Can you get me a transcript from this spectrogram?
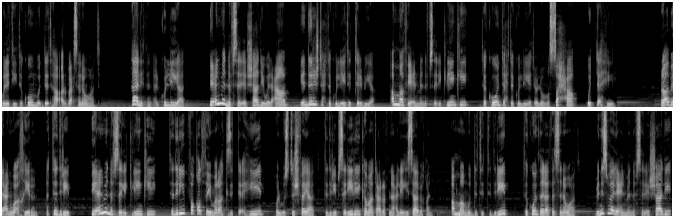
والتي تكون مدتها أربع سنوات. ثالثا الكليات. في علم النفس الإرشادي والعام يندرج تحت كلية التربية. أما في علم النفس الإكلينيكي تكون تحت كلية علوم الصحة والتأهيل. رابعا وأخيرا التدريب. في علم النفس الإكلينيكي تدريب فقط في مراكز التأهيل والمستشفيات. تدريب سريري كما تعرفنا عليه سابقا. أما مدة التدريب تكون ثلاث سنوات. بالنسبة لعلم النفس الإرشادي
